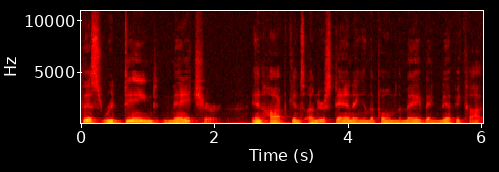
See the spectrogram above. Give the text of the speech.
this redeemed nature, in Hopkins' understanding in the poem The May Magnificat,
